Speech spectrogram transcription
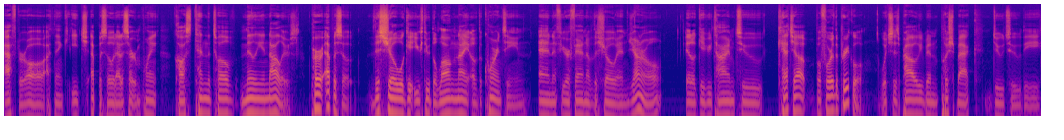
After all, I think each episode at a certain point costs 10 to 12 million dollars per episode. This show will get you through the long night of the quarantine, and if you're a fan of the show in general, it'll give you time to catch up before the prequel, which has probably been pushed back due to the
